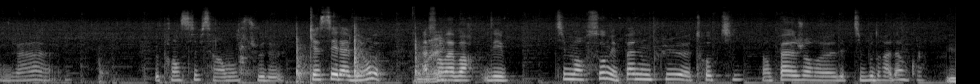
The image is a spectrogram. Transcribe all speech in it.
Donc là, le principe, c'est vraiment, si tu veux, de casser la viande afin Ouais. d'avoir des petits morceaux, mais pas non plus euh, trop petits. Enfin, pas genre euh, des petits bouts de radin, quoi. Ouais,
